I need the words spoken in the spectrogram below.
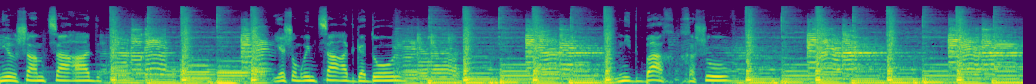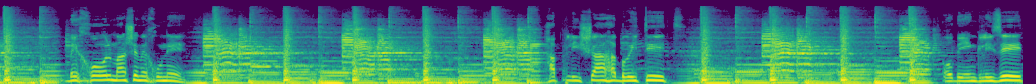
נרשם צעד, יש אומרים צעד גדול, נדבך חשוב בכל מה שמכונה הפלישה הבריטית, או באנגליזית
